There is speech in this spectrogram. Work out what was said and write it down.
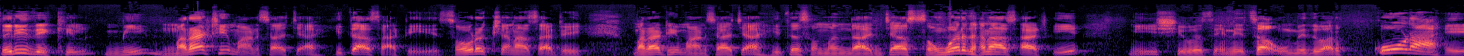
तरी देखील मी मराठी माणसाच्या हितासाठी संरक्षणासाठी मराठी माणसाच्या हितसंबंधांच्या संवर्धनासाठी मी शिवसेनेचा उमेदवार कोण आहे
